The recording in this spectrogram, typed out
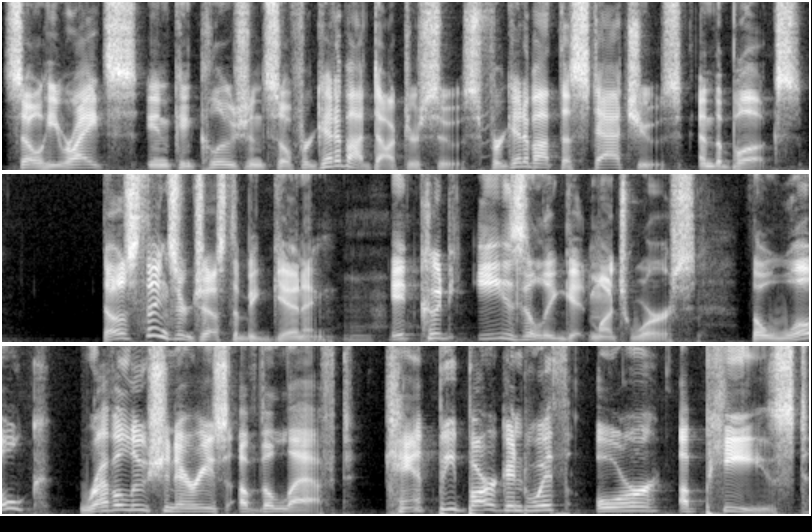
So he writes in conclusion. So forget about Dr. Seuss. Forget about the statues and the books. Those things are just the beginning. It could easily get much worse. The woke revolutionaries of the left can't be bargained with or appeased.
